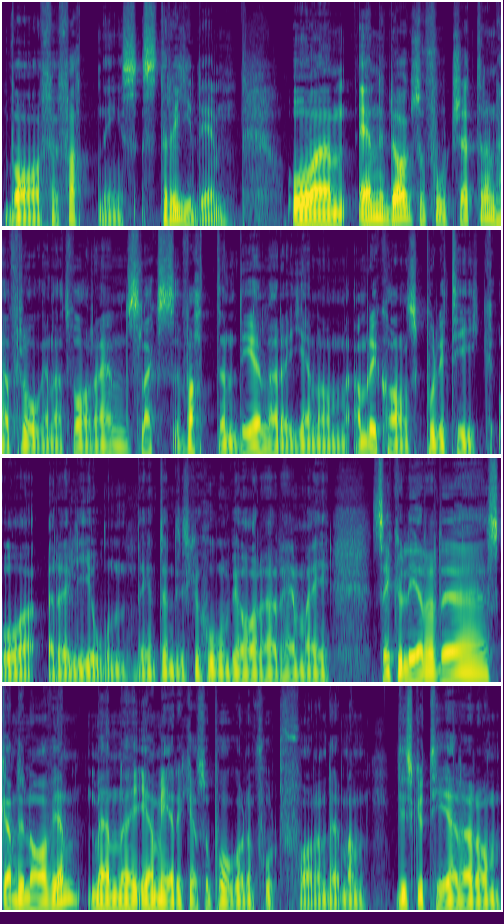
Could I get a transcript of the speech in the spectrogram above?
var författningsstridig. Och ehm, än idag så fortsätter den här frågan att vara en slags vattendelare genom amerikansk politik och religion. Det är inte en diskussion vi har här hemma i sekulerade Skandinavien, men eh, i Amerika så pågår den fortfarande. Man diskuterar om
